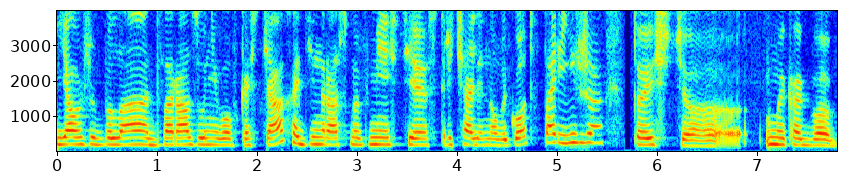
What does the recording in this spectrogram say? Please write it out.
Я уже была два раза у него в гостях. Один раз мы вместе встречали Новый год в Париже. То есть э, мы как бы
